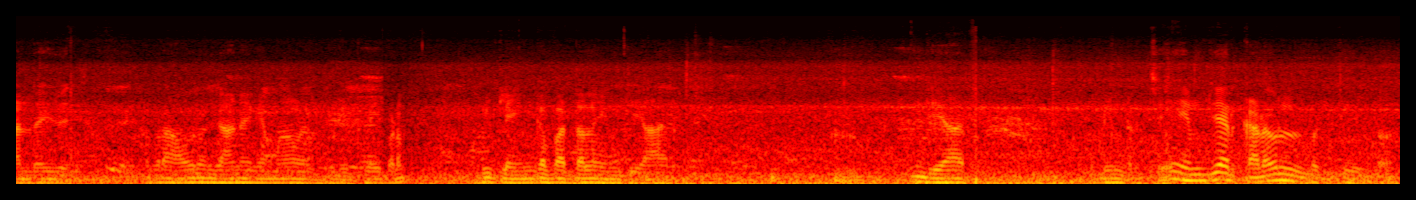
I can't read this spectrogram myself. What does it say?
அந்த இது. அப்புறம் அவரும் ஜானகி அம்மாவும் திரைப்படம். வீட்டில் எங்கே பார்த்தாலும் எம்ஜிஆர் எம்ஜிஆர் அப்படின்றச்சு எம்ஜிஆர் கடவுள் பக்தி இருக்கும்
